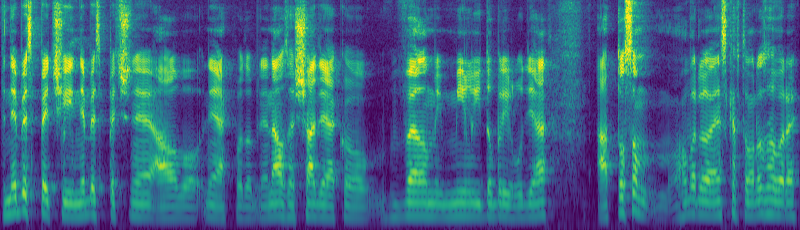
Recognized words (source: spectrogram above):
v nebezpečí, nebezpečne alebo nejak podobne. Naozaj všade ako veľmi milí, dobrí ľudia A to som hovoril dneska v tom rozhovore,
